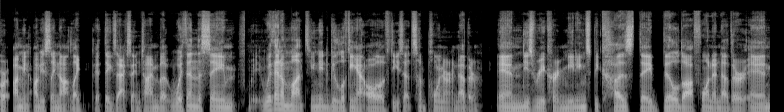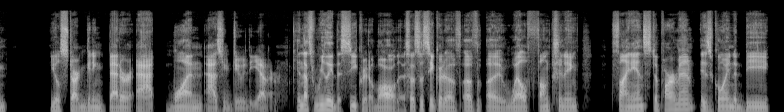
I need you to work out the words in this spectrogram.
or I mean, obviously not like at the exact same time, but within the same, within a month, you need to be looking at all of these at some point or another. And these reoccurring meetings, because they build off one another and you'll start getting better at one as you do the other. And that's really the secret of all of this. That's the secret of, of a well functioning finance department is going to be,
